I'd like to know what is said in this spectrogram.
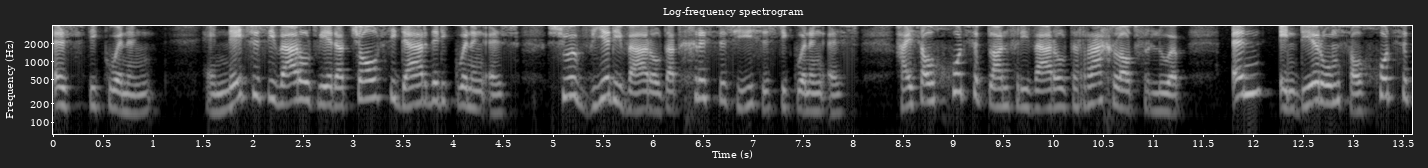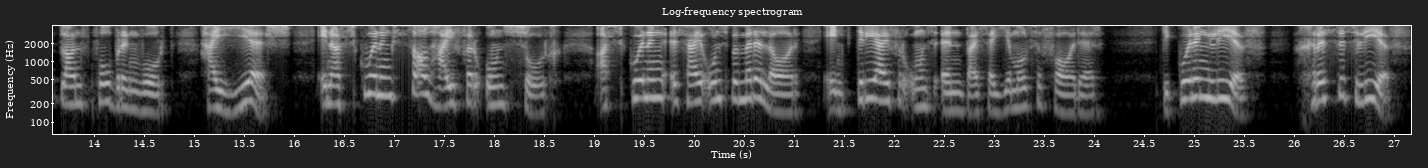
is die koning. En net soos die wêreld weet dat Charles III die koning is, so weet die wêreld dat Christus Jesus die koning is. Hy sal God se plan vir die wêreld reg laat verloop. In en deur hom sal God se plan volbring word. Hy heers en as koning sal hy vir ons sorg. As koning is hy ons bemiddelaar en tree hy vir ons in by sy hemelse Vader. Die koning leef, Christus leef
